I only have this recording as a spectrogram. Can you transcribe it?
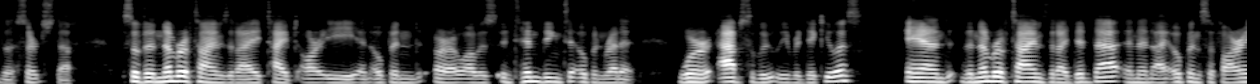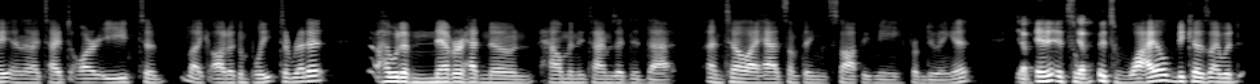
the search stuff. So the number of times that I typed RE and opened, or I was intending to open Reddit, were absolutely ridiculous. And the number of times that I did that, and then I opened Safari and then I typed RE to like autocomplete to Reddit, I would have never had known how many times I did that until I had something stopping me from doing it. Yep. And it's Yep. it's wild because I would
